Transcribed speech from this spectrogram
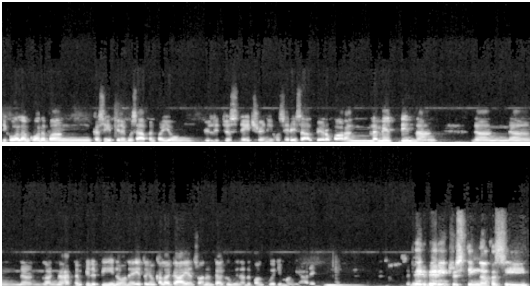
Hindi ko alam kung ano bang kasi pinag-usapan pa yung religious nature ni Jose Rizal pero parang lament din ng ng ng ng, ng lahat ng Pilipino na ito yung kalagayan so anong gagawin ano bang pwede mangyari. Very very interesting nga kasi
